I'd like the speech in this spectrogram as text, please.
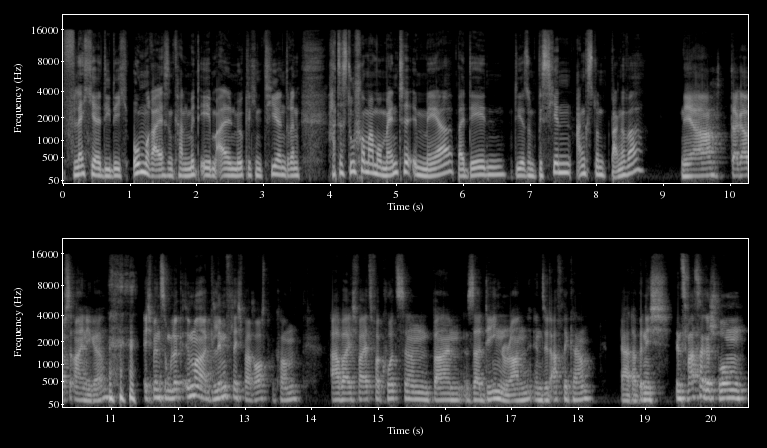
Fläche, die dich umreißen kann, mit eben allen möglichen Tieren drin. Hattest du schon mal Momente im Meer, bei denen dir so ein bisschen Angst und Bange war? Ja, da gab es einige. Ich bin zum Glück immer glimpflich bei rausgekommen. Aber ich war jetzt vor kurzem beim Sardine Run in Südafrika. Ja, da bin ich ins Wasser gesprungen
